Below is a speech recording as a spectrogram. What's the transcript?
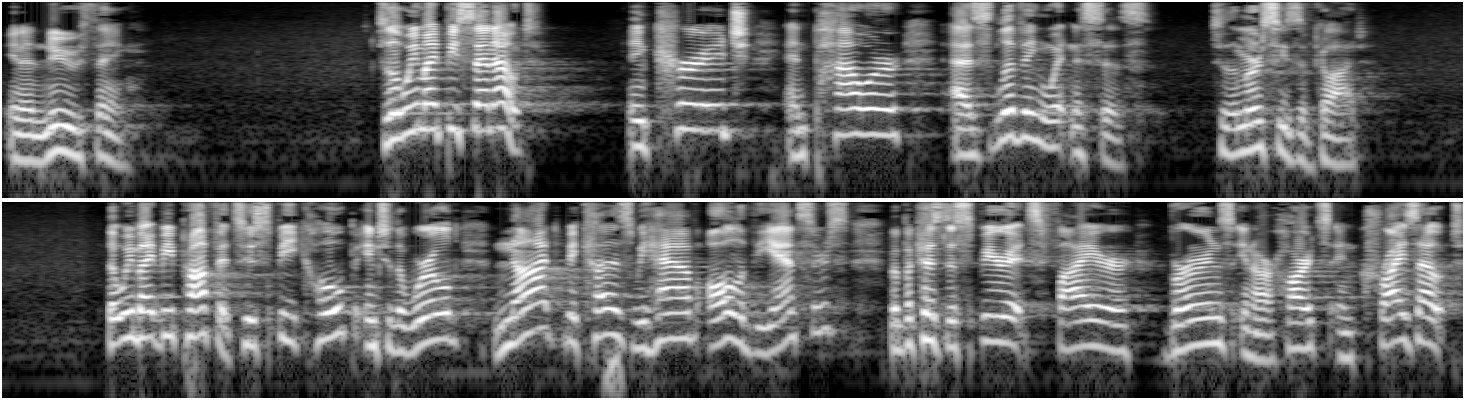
in a new thing. So that we might be sent out in courage and power as living witnesses to the mercies of God. That we might be prophets who speak hope into the world, not because we have all of the answers, but because the Spirit's fire burns in our hearts and cries out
